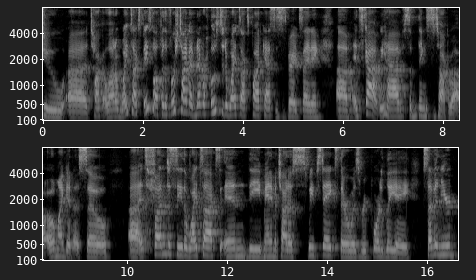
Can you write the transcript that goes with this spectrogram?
to uh, talk a lot of White Sox baseball for the first time. I've never hosted a White Sox podcast. This is very exciting. Um, and Scott, we have some things to talk about. Oh my goodness! So uh, it's fun to see the White Sox in the Manny Machado sweepstakes. There was reportedly a seven-year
